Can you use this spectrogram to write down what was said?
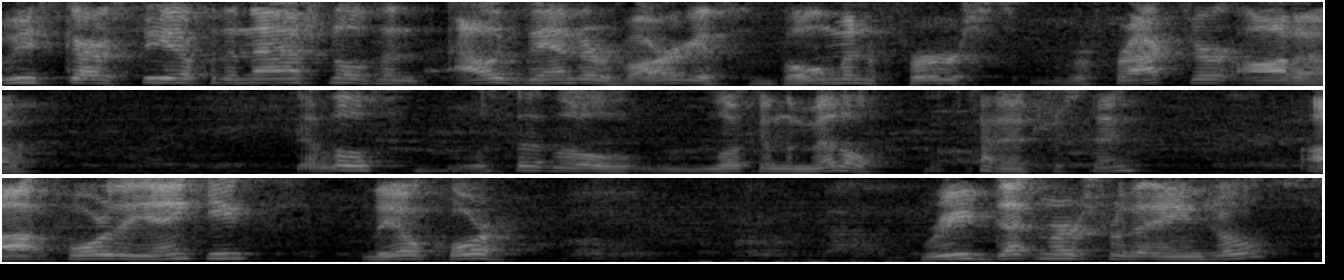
Luis Garcia for the Nationals and Alexander Vargas Bowman first refractor auto. Got a little what's that little look in the middle? That's kind of interesting. Uh, for the Yankees, Leo Core. Reed Detmers for the Angels.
